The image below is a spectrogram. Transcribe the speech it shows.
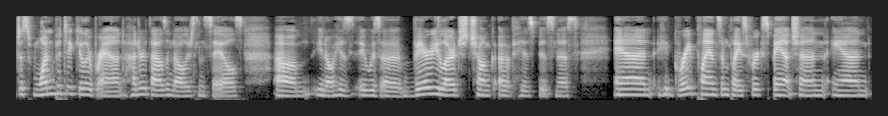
Just one particular brand, hundred thousand dollars in sales. Um, you know, his it was a very large chunk of his business, and had great plans in place for expansion and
